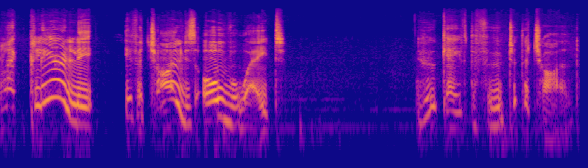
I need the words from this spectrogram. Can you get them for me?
like, clearly, if a child is overweight, who gave the food to the child?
